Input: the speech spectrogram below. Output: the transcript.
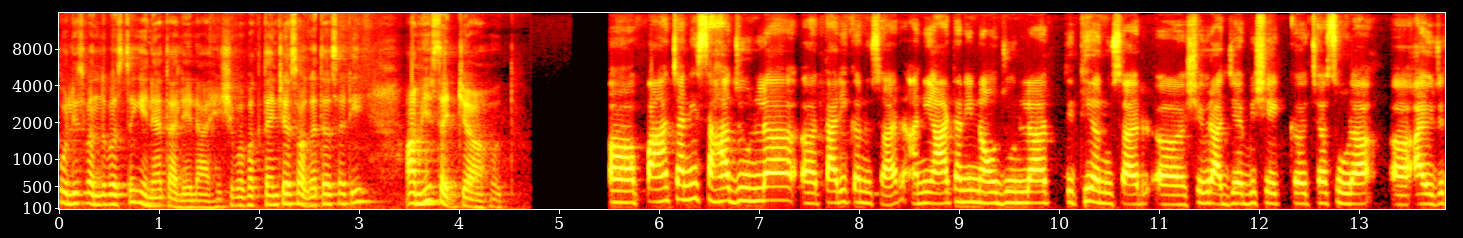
पोलीस बंदोबस्त घेण्यात आलेला आहे. शिवभक्तांच्या स्वागतासाठी आम्ही सज्ज आहोत. पाच आणि सहा जूनला तारीख तारीखनुसार आणि आठ आणि नऊ जूनला तिथी अनुसार शिवराज्याभिषेकच्या शिवराज्याभिषेकचा सोहळा आयोजित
